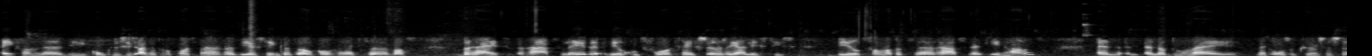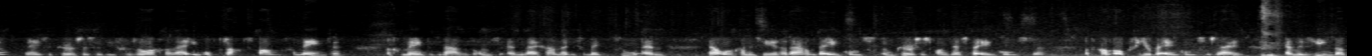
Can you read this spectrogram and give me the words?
een van de, die conclusies uit het rapport waar de heer Zinker het ook over heeft, was bereid raadsleden heel goed voor. Geef ze een realistisch beeld van wat het uh, raadswerk inhoudt. En, en, dat doen wij met onze cursussen. Deze cursussen die verzorgen wij in opdracht van gemeenten. Een gemeente benadert ons en wij gaan naar die gemeente toe en ja, organiseren daar een bijeenkomst, een cursus van zes bijeenkomsten. Dat kan ook vier bijeenkomsten zijn. En we zien dat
